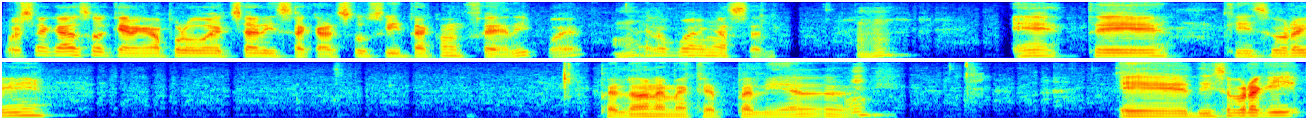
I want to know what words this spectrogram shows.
por si acaso quieren aprovechar y sacar su cita con Feli, pues lo pueden hacer. Este, ¿qué hizo por aquí? Perdóneme que perdí el. Eh, dice por aquí,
